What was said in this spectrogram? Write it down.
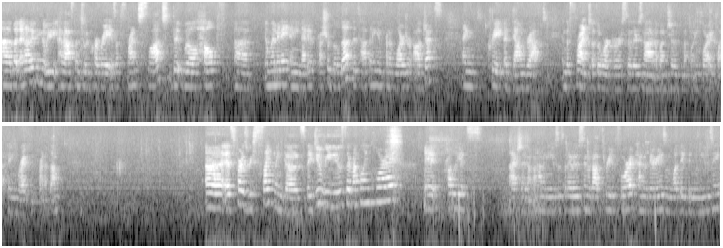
Uh, but another thing that we have asked them to incorporate is a front slot that will help uh, eliminate any negative pressure buildup that's happening in front of larger objects and create a downdraft in the front of the worker so there's not a bunch of methylene chloride collecting right in front of them. Uh, as far as recycling goes, they do reuse their methylene chloride. It probably gets, actually I don't know how many uses, but I would assume about three to four. It kind of varies on what they've been using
